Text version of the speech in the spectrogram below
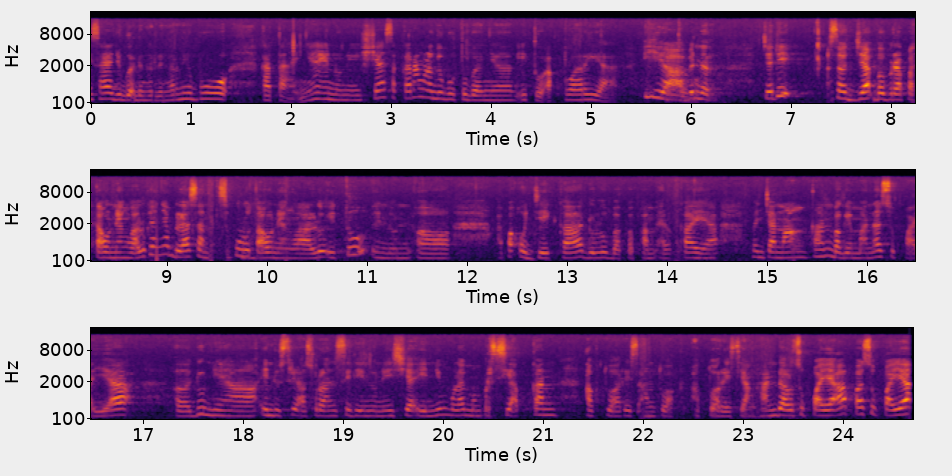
ini saya juga dengar-dengar nih Bu, katanya Indonesia sekarang lagi butuh banyak itu aktuaria. Iya, bener. Jadi sejak beberapa tahun yang lalu, kayaknya belasan, 10 Hmm. tahun yang lalu itu Indon, eh, apa OJK dulu Bapak Pam LK ya Hmm. mencanangkan bagaimana supaya eh, dunia industri asuransi di Indonesia ini mulai mempersiapkan aktuaris aktuaris yang handal supaya apa? Supaya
